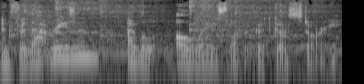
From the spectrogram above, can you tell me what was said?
And for that reason, I will always love a good ghost story.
